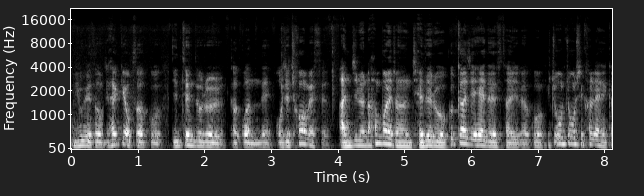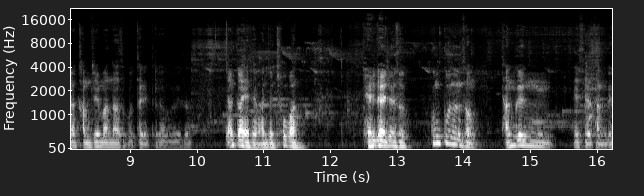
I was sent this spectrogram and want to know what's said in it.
미국에서 할 게 없어갖고 닌텐도를 갖고 왔는데 어제 처음 했어요. 앉으면 한 번에 저는 제대로 끝까지 해야 되는 스타일이라고 조금 조금씩 하려니까 감질맛 나서 못하겠더라고요. 그래서 짱깐했어요. 완전 초반. 벨다에서 꿈꾸는 섬 당근 했어요. 당근.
